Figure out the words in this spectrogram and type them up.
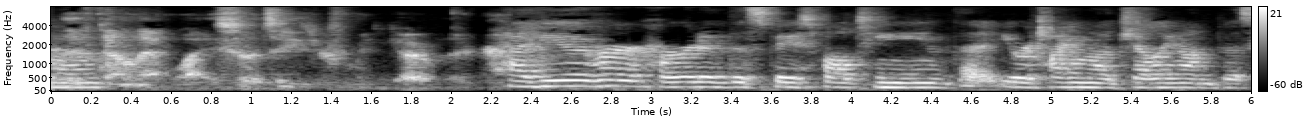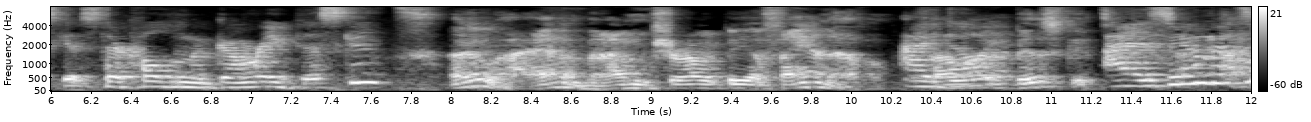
Oh, live down that way, so it's easier for me to go over there. Have you ever heard of this baseball team that you were talking about jelly on biscuits? They're called the Montgomery Biscuits. Oh, I haven't, but I'm sure I would be a fan of them. I I, like biscuits. I assume it's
